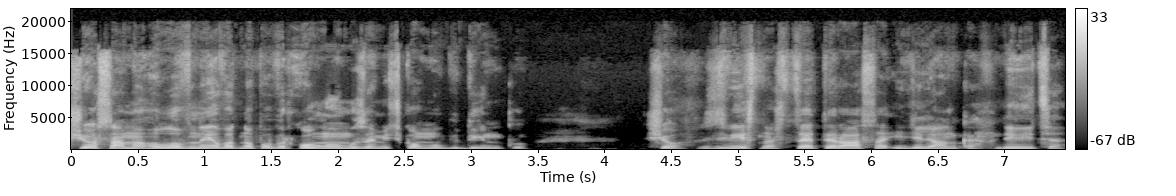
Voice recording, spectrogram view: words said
Що саме головне в одноповерховому заміському будинку? Що? Звісно ж, це тераса і ділянка. Дивіться,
